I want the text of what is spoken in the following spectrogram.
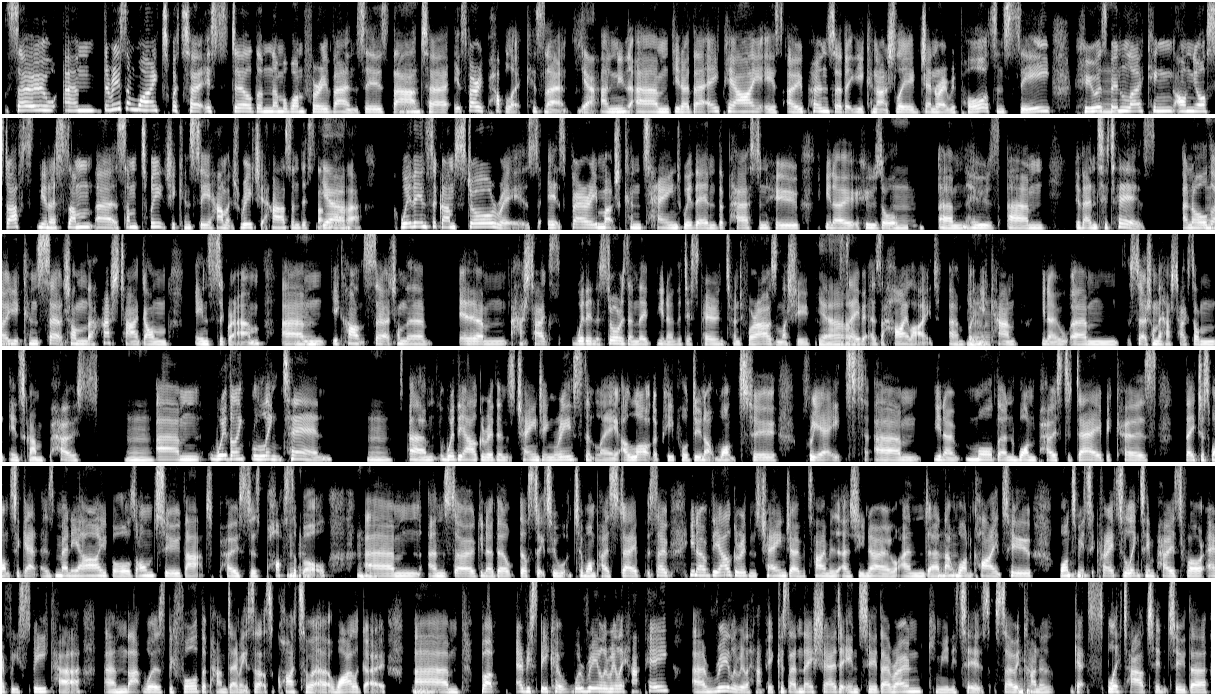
So um, the reason why Twitter is still the number one for events is that uh, it's very public, isn't it? Yeah, And um, you know their API is open so that you can actually generate reports and see who has Mm. been lurking on your stuff. You know, some uh, some tweets you can see how much reach it has and this, that, Yeah. and the other. With Instagram stories, it's very much contained within the person who, you know, who's all Mm, um, whose um, event it is. And although Mm. you can search on the hashtag on Instagram, um, Mm. you can't search on the um, hashtags within the stories, and they, you know, they disappear in 24 hours unless you yeah, save it as a highlight. Um, but you can, you know, um, search on the hashtags on Instagram posts. Mm, Um, with link- LinkedIn, mm, um, with the algorithms changing recently, a lot of people do not want to create, um, you know, more than one post a day because they just want to get as many eyeballs onto that post as possible. mhm. Um, and so, you know, they'll they'll stick to to one post a day. So, you know, the algorithms change over time, as- as you know. And uh, that Mhm. one client who wanted me to create a LinkedIn post for every speaker, um, that was before the pandemic, so that's quite a, a while ago. Mm. Um, but every speaker were really, really happy, uh, really, really happy because then they shared it into their own communities. So it Mhm. kind of gets split out into the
